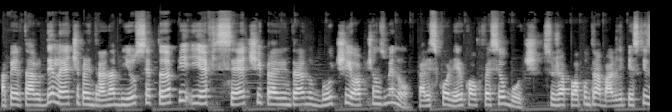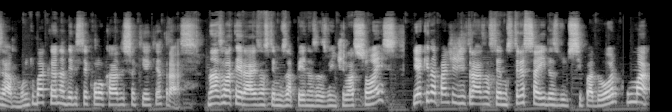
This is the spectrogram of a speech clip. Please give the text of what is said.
Apertar o Delete para entrar na BIOS Setup e F7 para entrar no Boot Options menu, para escolher qual que vai ser o boot. Isso já popa um trabalho de pesquisar. Muito bacana deles ter colocado isso aqui aqui atrás. Nas laterais nós temos apenas as ventilações e aqui na parte de trás nós temos três saídas do dissipador, uma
